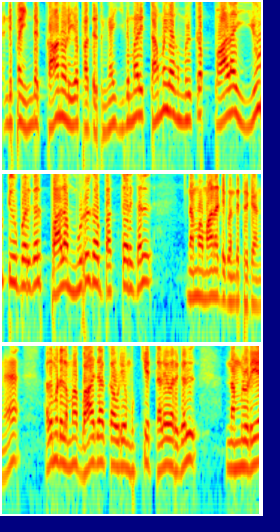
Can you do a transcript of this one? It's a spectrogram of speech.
கண்டிப்பா இந்த காணொலியை பார்த்துருப்பீங்க. இது மாதிரி தமிழகம் முழுக்க பல யூடியூபர்கள் பல முருக பக்தர்கள் நம்ம மாநாட்டுக்கு வந்துட்டு இருக்காங்க அது மட்டும் இல்லாமல் பாஜகவுடைய முக்கிய தலைவர்கள் நம்மளுடைய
